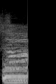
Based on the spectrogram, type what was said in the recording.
So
